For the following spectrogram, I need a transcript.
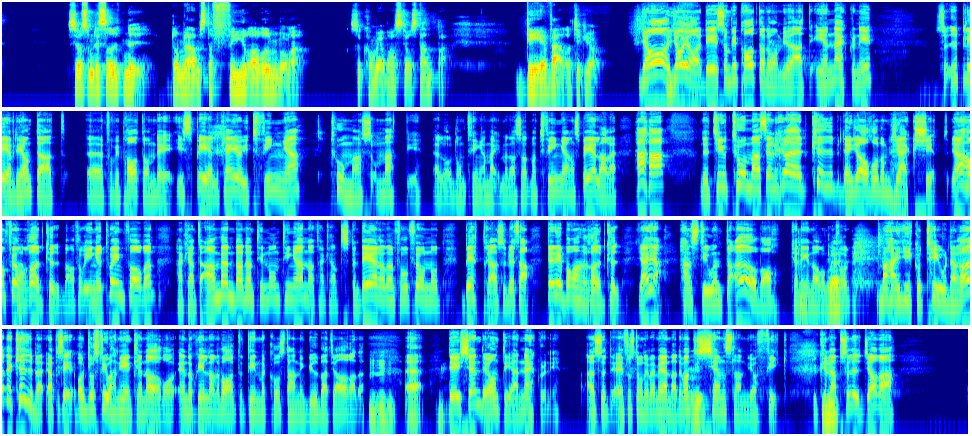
så som det ser ut nu, de närmsta fyra rundorna så kommer jag bara stå och stampa. Det är värre tycker jag. Ja, ja, ja, det är som vi pratade om ju att i Anachrony så upplevde jag inte att, eh, för vi pratade om det, i spel kan jag ju tvinga Thomas och Matti, eller de tvingar mig, men alltså att man tvingar en spelare, haha! Nu tog Thomas en röd kub, den gör honom jack shit. Ja, han får en röd kub, men han får inget poäng för den. Han kan inte använda den till någonting annat, han kan inte spendera den för att få något bättre. Alltså du vet såhär, den är bara en röd kub. Ja, ja, han stod inte över kaninöronen folk, men han gick och tog den röda kuben. Ja, precis. Och då stod han egentligen över. Enda skillnaden var att det till och med kostade han en gubbe att göra det. Mm. Eh, det kände jag inte i Anachrony. Alltså, det, förstår ni vad jag menar? Det var inte Mm. känslan jag fick. Du kunde absolut göra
